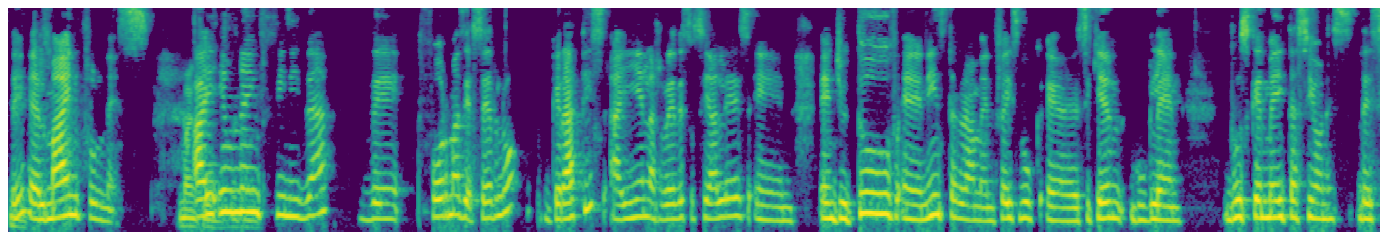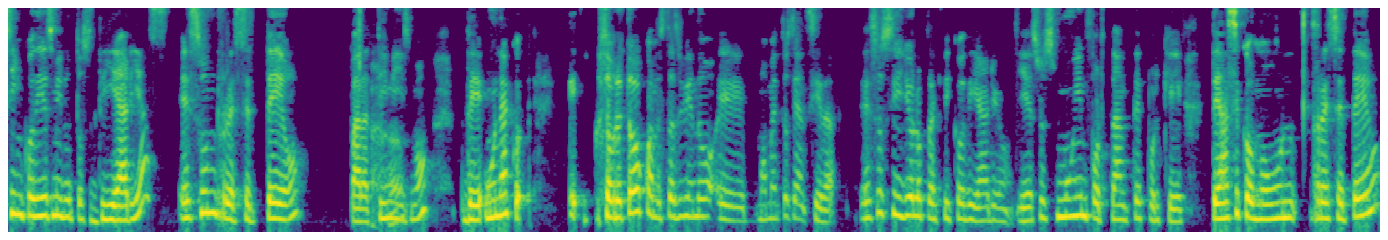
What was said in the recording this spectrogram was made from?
¿sí? El mindfulness. Hay una infinidad de formas de hacerlo gratis ahí en las redes sociales, en, YouTube, en Instagram, en Facebook, eh, si quieren, googleen, busquen meditaciones de 5 o 10 minutos diarias. Es un reseteo para ti mismo de una, eh, sobre todo cuando estás viviendo eh, momentos de ansiedad. Eso sí, yo lo practico diario y eso es muy importante porque te hace como un reseteo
